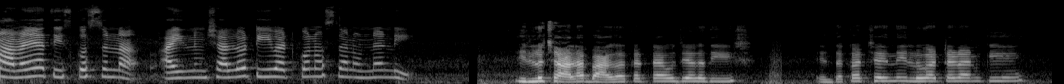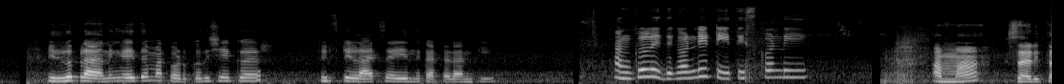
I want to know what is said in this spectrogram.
మామయ్య తీసుకొస్తున్నా. ఐదు నిమిషాల్లో టీ పట్టుకొని వస్తాను ఉండండి. ఇల్లు చాలా బాగా కట్టావు జగదీష్. ఎంత ఖర్చు అయింది ఇల్లు కట్టడానికి? ఇల్లు ప్లానింగ్ అయితే మా కొడుకుది శేఖర్. ఫిఫ్టీ లాక్స్ అయ్యింది కట్టడానికి. అంకుల్ ఇదిగోండి టీ తీసుకోండి. అమ్మా సరిత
